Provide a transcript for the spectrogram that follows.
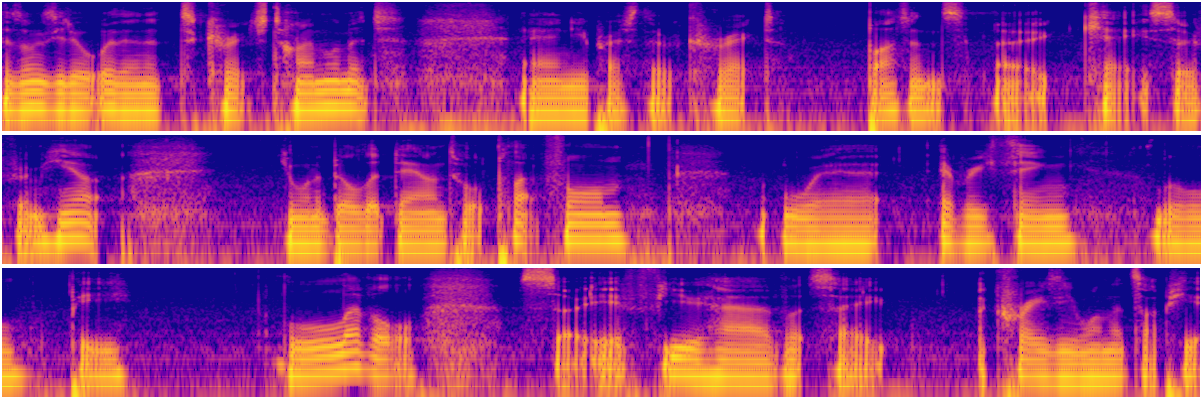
as long as you do it within its correct time limit and you press the correct buttons. Okay, so from here, you want to build it down to a platform where everything will be level. So if you have, let's say, a crazy one that's up here,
